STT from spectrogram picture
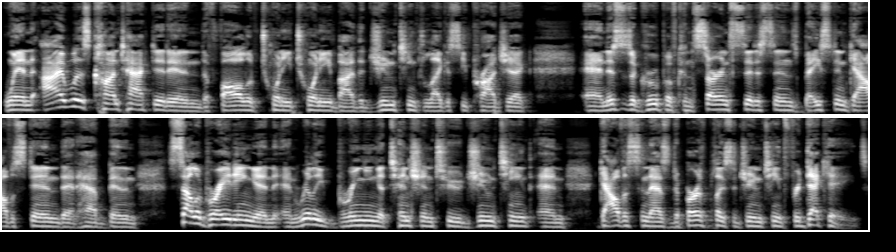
When I was contacted in the fall of 2020 by the Juneteenth Legacy Project And this is a group of concerned citizens based in Galveston that have been celebrating and, and really bringing attention to Juneteenth and Galveston as the birthplace of Juneteenth for decades.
